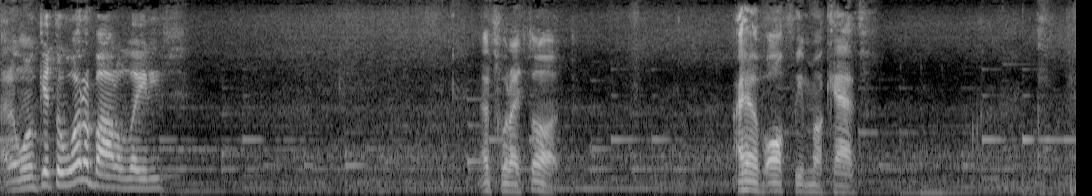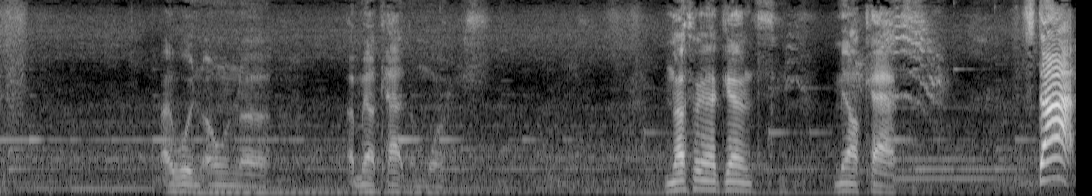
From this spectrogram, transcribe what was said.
I don't want to get the water bottle, ladies. That's what I thought. I have all female cats. I wouldn't own uh, a male cat no more. Nothing against male cats. Stop!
